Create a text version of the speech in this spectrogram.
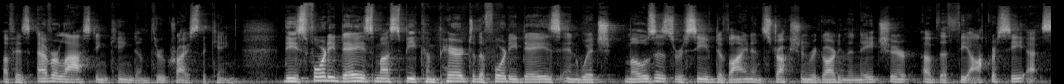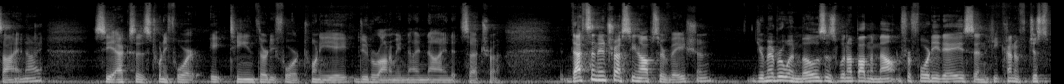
of his everlasting kingdom through Christ the King. These 40 days must be compared to the 40 days in which Moses received divine instruction regarding the nature of the theocracy at Sinai. See Exodus 24, 18, 34, 28, Deuteronomy 9, 9, etc. That's an interesting observation. Do you remember when Moses went up on the mountain for 40 days and he kind of just,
